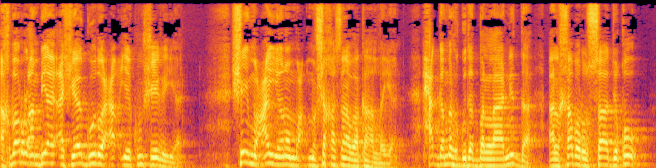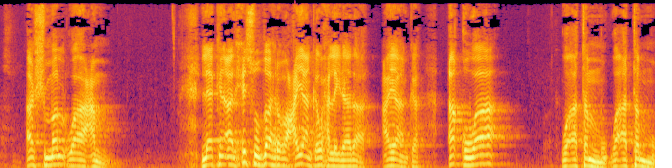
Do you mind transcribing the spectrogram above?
ahbaaru اlambiyaa ashyaa guudoo yay kuu sheegayaan shay mucayanoo mushahasna waa ka hadlayaan xagga marka gudaballaanidda alkhabaru الsaadiqu ashmal wa acam laakiin alxisu daahir oo cayaanka waxaa la yidhahdaa cayaanka aqwa wa atamu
